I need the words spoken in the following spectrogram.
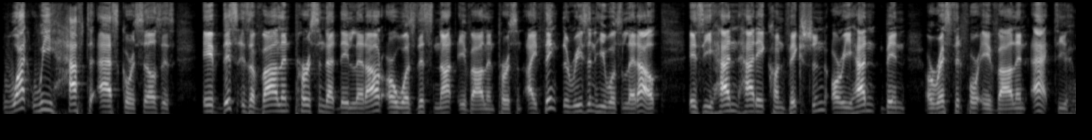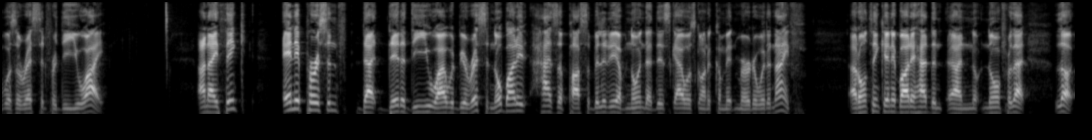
what we have to ask ourselves is if this is a violent person that they let out or was this not a violent person? I think the reason he was let out is he hadn't had a conviction or he hadn't been arrested for a violent act. He was arrested for dui and i think any person that did a DUI would be arrested. Nobody has a possibility of knowing that this guy was going to commit murder with a knife. I don't think anybody had the, uh, known for that. Look,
